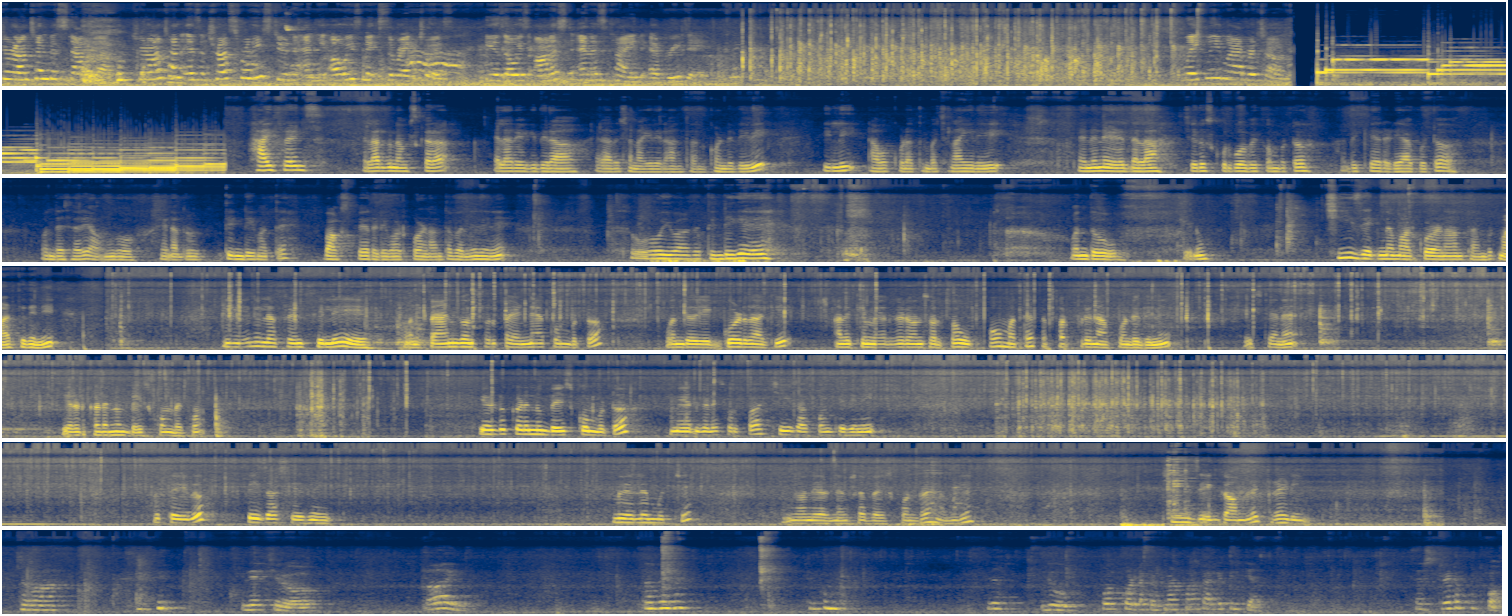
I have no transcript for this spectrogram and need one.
Shirantan Bistamba. Chirantan is a trustworthy student and he always makes the right choice. He is always honest and is kind every day. Lakely Labratone. Hi friends ಎಲ್ಲರಿಗೂ ನಮಸ್ಕಾರ ಎಲ್ಲರೂ ಹೇಗಿದ್ದೀರಾ ಎಲ್ಲರೂ ಚೆನ್ನಾಗಿದ್ದೀರಾ ಅಂತ ಅಂದ್ಕೊಂಡಿದ್ದೀವಿ ಇಲ್ಲಿ ನಾವು ಕೂಡ ತುಂಬ ಚೆನ್ನಾಗಿದ್ದೀವಿ ನೆನ್ನೆನೇ ಹೇಳಿದ್ನಲ್ಲ ಚಿರು ಸ್ಕೂಲ್ಗೆ ಹೋಗ್ಬೇಕು ಅಂದ್ಬಿಟ್ಟು ಅದಕ್ಕೆ ರೆಡಿ ಆಗಿಬಿಟ್ಟು ಒಂದೇ ಸರಿ ಅವನಿಗೂ ಏನಾದರೂ ತಿಂಡಿ ಮತ್ತು ಬಾಕ್ಸ್ಗೆ ರೆಡಿ ಮಾಡ್ಕೊಳ್ಳೋಣ ಅಂತ ಬಂದಿದ್ದೀನಿ. ಸೊ ಇವಾಗ ತಿಂಡಿಗೆ ಒಂದು ಏನು ಚೀಸ್ ಎಗ್ನ ಮಾಡ್ಕೊಳ್ಳೋಣ ಅಂತ ಅಂದ್ಬಿಟ್ಟು ಮಾಡ್ತಿದ್ದೀನಿ. ಏನಿಲ್ಲ ಫ್ರೆಂಡ್ಸ್ ಇಲ್ಲಿ ಒಂದು ಪ್ಯಾನ್ಗೆ ಒಂದು ಸ್ವಲ್ಪ ಎಣ್ಣೆ ಹಾಕ್ಕೊಂಬಿಟ್ಟು ಒಂದು ಎಗ್ ಹೊಡೆದಾಕಿ ಅದಕ್ಕೆ ಮೇಲ್ಗಡೆ ಒಂದು ಸ್ವಲ್ಪ ಉಪ್ಪು ಮತ್ತು ಪೆಪ್ಪರ್ ಪುಡಿನ ಹಾಕ್ಕೊಂಡಿದ್ದೀನಿ ಇಷ್ಟೇ ಎರಡು ಕಡೆನೂ ಬೇಯಿಸ್ಕೊಬೇಕು. ಎರಡು ಕಡೆನೂ ಬೇಯಿಸ್ಕೊಂಬಿಟ್ಟು ಮೇಲ್ಗಡೆ ಸ್ವಲ್ಪ ಚೀಸ್ ಹಾಕ್ಕೊತಿದ್ದೀನಿ. ಮತ್ತು ಇದು ಪಿಜ್ಜಾ ಸೀಸನಿಂಗ್. ಮೇಲೆ ಮುಚ್ಚಿ ಇನ್ನೊಂದು ಎರಡು ನಿಮಿಷ ಬೇಯಿಸ್ಕೊಂಡ್ರೆ ನಮಗೆ ಚೀಸ್ ಎಗ್ ಆಮ್ಲೆಟ್ ರೆಡಿ. ಇದೇಚಿರು como? ಇದು ಫೋರ್ಕ್ ಕೊಡ್ಲ ಕಟ್ ಮಾಡ್ಕೊಳಕ್ಕೆ ಹಾಗೆ ತಿಂತೀಯ ಸರ್ ಸ್ಟ್ರೇಟಾಗಿ ಕುತ್ಕೋ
